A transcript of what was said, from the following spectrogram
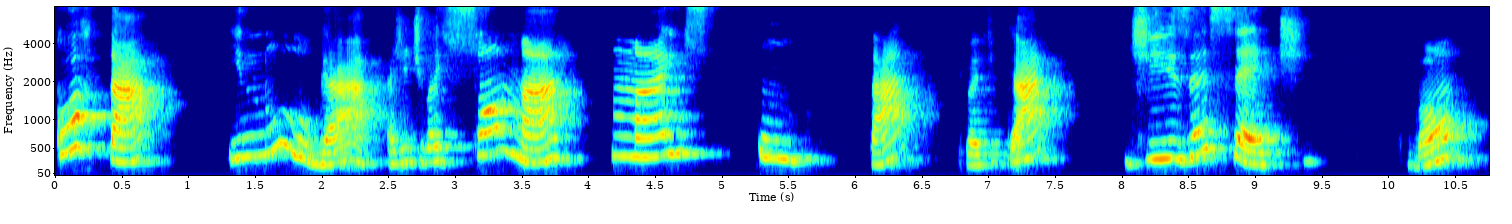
cortar e no lugar a gente vai somar mais um, tá? Vai ficar 17, tá bom?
